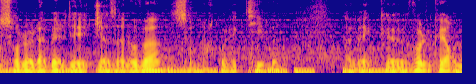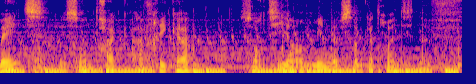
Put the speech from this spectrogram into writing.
Sur le label des Jazzanova, Sonar Collective, avec euh, Volker Mates et son track Africa, sorti en 1999.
